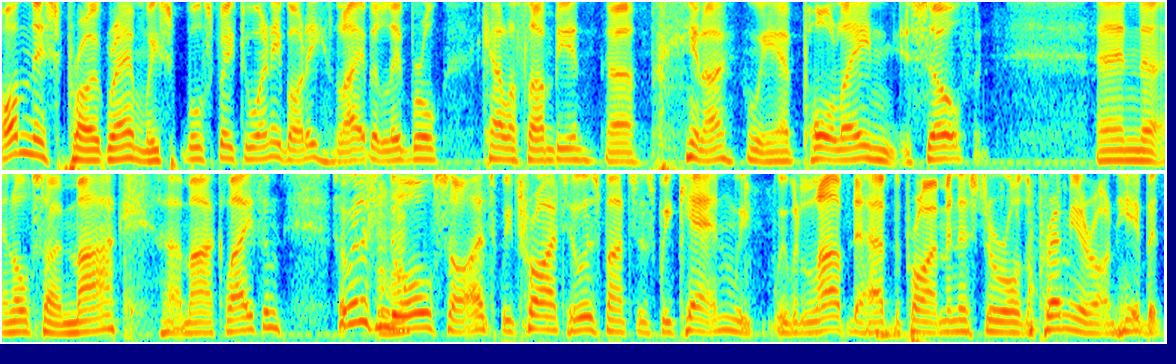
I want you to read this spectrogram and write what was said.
on this program, we, we'll speak to anybody Labor, Liberal, Calathumbian. Uh, you know, we have Pauline, yourself, and and uh, and also Mark uh, Mark Latham. So we listen to all sides. We try to as much as we can. We we would love to have the Prime Minister or the Premier on here, but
